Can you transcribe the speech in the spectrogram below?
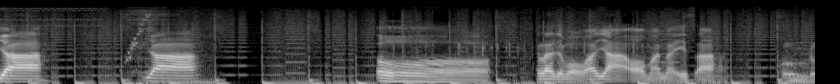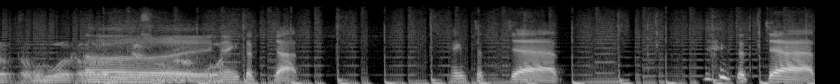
อย่า อย่าโอ้กำลัจะบอกว่าอย่าออกมานะ SR เอ้ยแห้งจัดจัดแห้งจัดจัดแห้งจัดจัด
